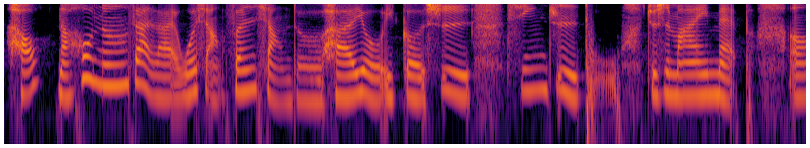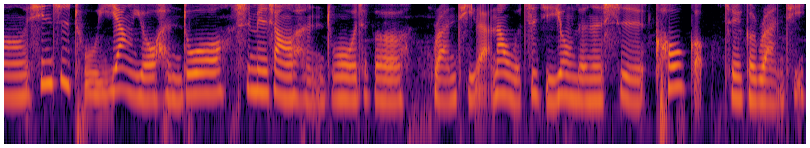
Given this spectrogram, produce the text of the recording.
好，然后呢，再来，我想分享的还有一个是心智图，就是 My Map。嗯，心智图一样有很多，市面上有很多这个软体啦。那我自己用的呢是 Cogo 这个软体。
